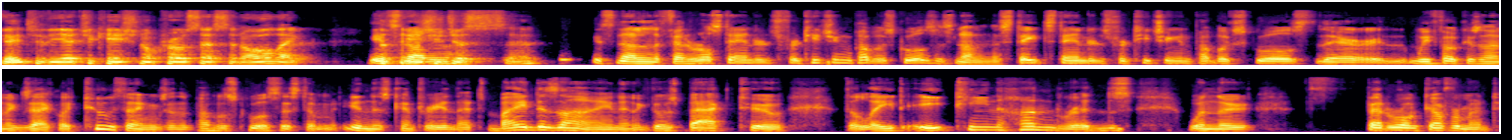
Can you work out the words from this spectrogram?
It into the educational process at all, like it's not you just said. it's not in the federal standards for teaching in public schools. It's not in the state standards for teaching in public schools. There, we focus on exactly two things in the public school system in this country, and that's by design. And it goes back to the late 1800s when the federal government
